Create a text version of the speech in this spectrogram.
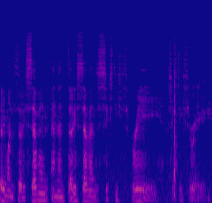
31 to 37, and then 37 to 63. 63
